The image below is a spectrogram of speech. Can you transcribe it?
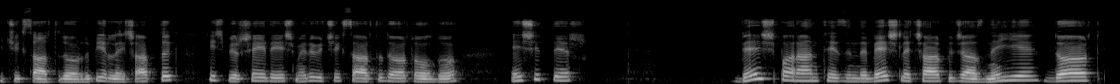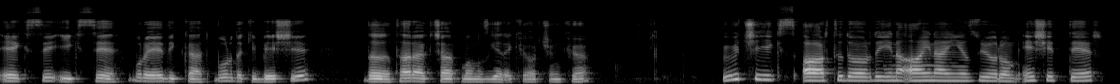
3x artı 4'ü 1 ile çarptık. Hiçbir şey değişmedi. 3x artı 4 oldu. Eşittir. 5 parantezinde 5 ile çarpacağız neyi? 4 eksi x'i. Buraya dikkat. Buradaki 5'i dağıtarak çarpmamız gerekiyor çünkü. 3x artı 4'ü yine aynen yazıyorum. Eşittir.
